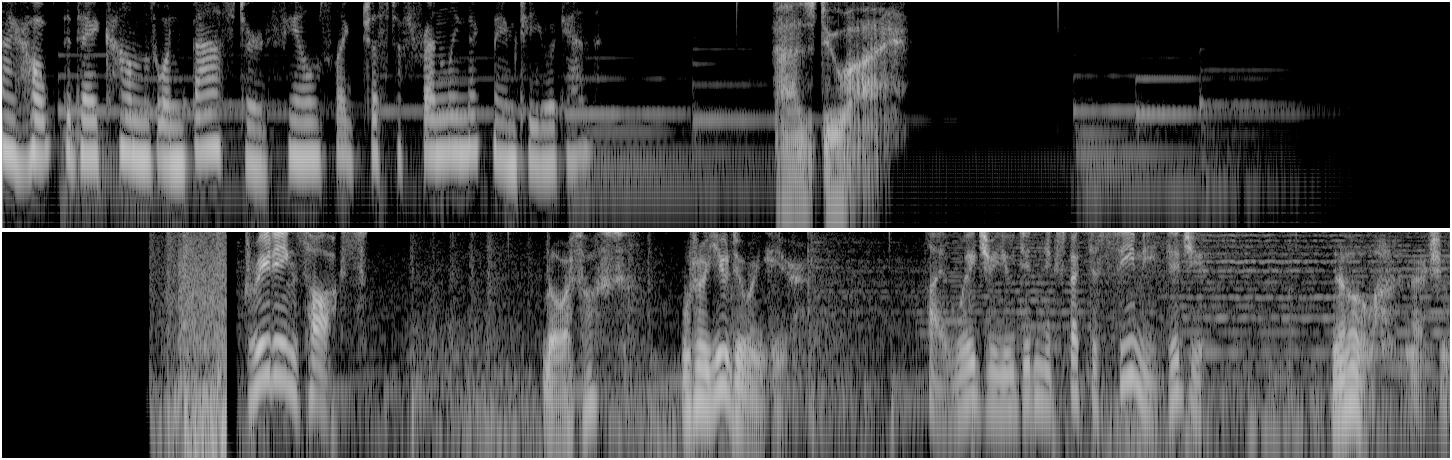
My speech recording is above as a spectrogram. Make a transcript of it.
I hope the day comes when Bastard feels like just a friendly nickname to you again. As do I. Greetings, Hawks. Lorthos? What are you doing here? I wager you didn't expect to see me, did you? No, actually.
